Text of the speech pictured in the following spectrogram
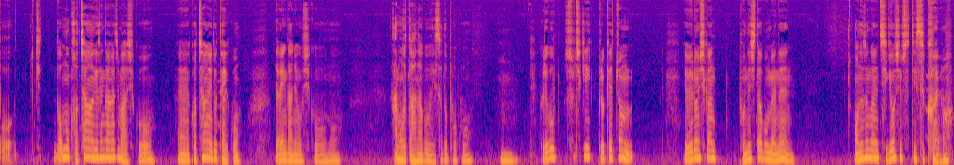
뭐 이렇게 너무 거창하게 생각하지 마시고 예, 거창해도 되고 여행 다녀오시고 뭐 아무것도 안 하고 있어도 보고. 음. 그리고 솔직히 그렇게 좀 여유로운 시간 보내시다 보면은 어느 순간에 지겨우실 수도 있을 거예요.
